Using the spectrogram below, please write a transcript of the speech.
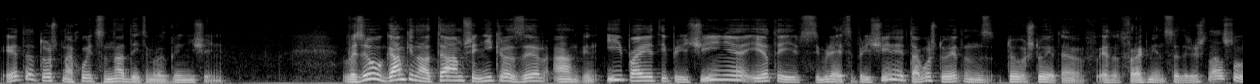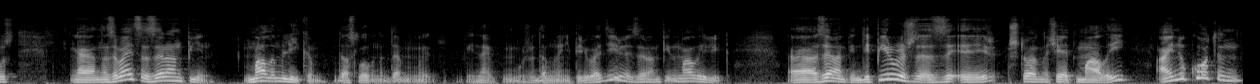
это то, что находится над этим разграничением. Везеу Гамкина там Никра Зер Анвин. И по этой причине, это является причиной того, что, это, то, что это, этот фрагмент Седри э, называется Зеранпин малым ликом, дословно, да, мы уже давно не переводили, зеранпин – малый лик. А, зеранпин – депируш зеэр, что означает малый, айну котен,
